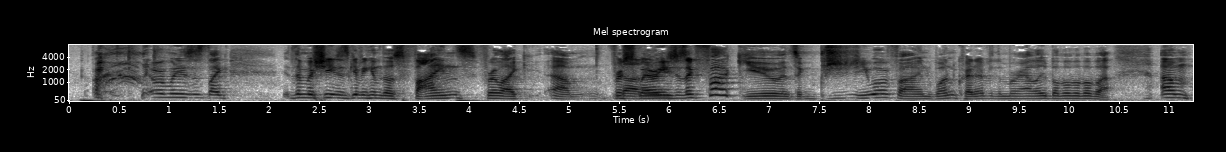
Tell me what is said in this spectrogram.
or when he's just like the machine is giving him those fines for like um, for No, swearing. dude. He's just like "fuck you," and it's like "Psh, "you are fined one credit for the morality." Blah blah blah blah blah. Um,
